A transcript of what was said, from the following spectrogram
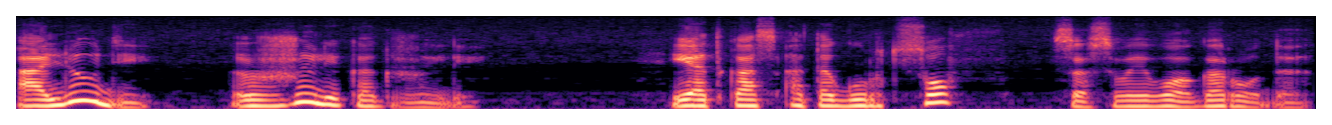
А люди жили, как жили. И отказ от огурцов со своего огорода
